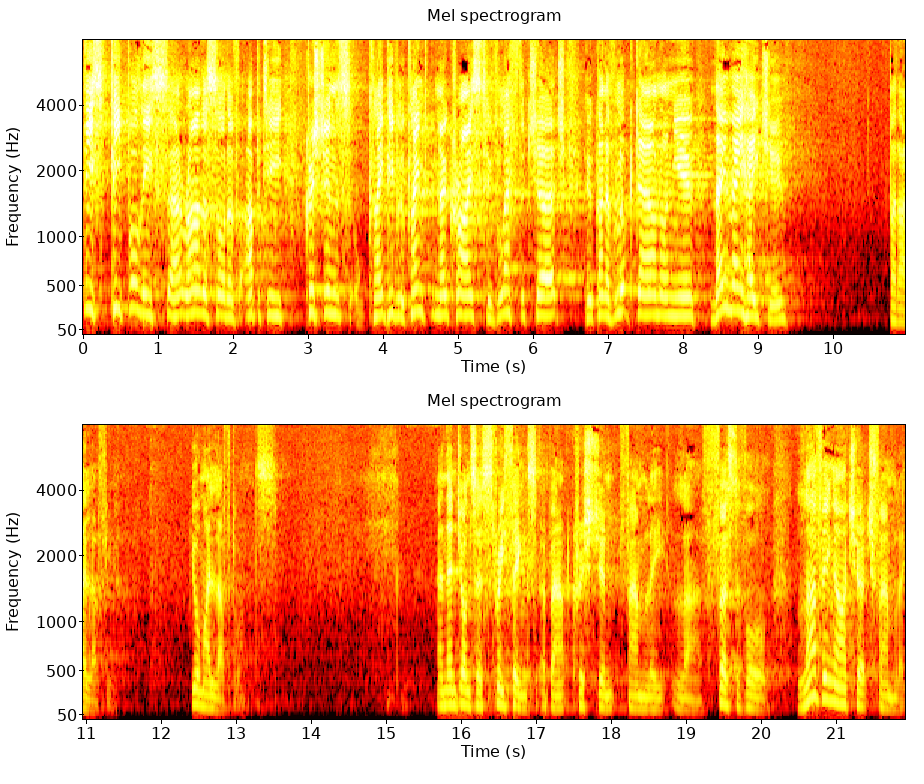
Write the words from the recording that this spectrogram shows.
these people, these uh, rather sort of uppity Christians, claim, people who claim to know Christ, who've left the church, who kind of look down on you, they may hate you, but I love you. You're my loved ones. And then John says three things about Christian family love. First of all, loving our church family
